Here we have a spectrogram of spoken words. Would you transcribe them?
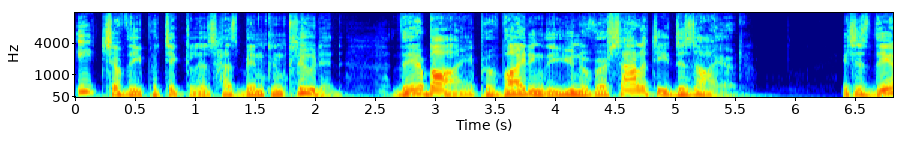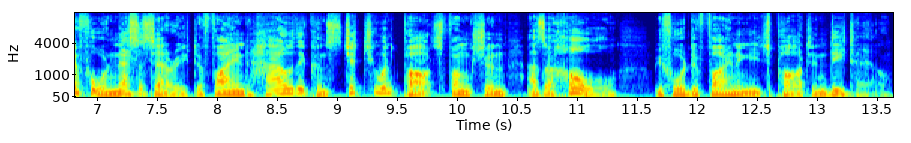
each of the particulars has been concluded, thereby providing the universality desired. It is therefore necessary to find how the constituent parts function as a whole before defining each part in detail.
